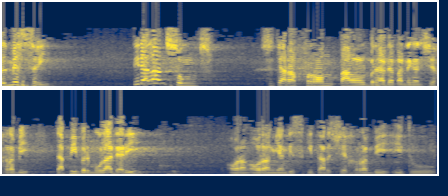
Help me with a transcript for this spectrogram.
Al-Misri. Tidak langsung secara frontal berhadapan dengan Syekh Rabi, tapi bermula dari orang-orang yang di sekitar Syekh Rabi itu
